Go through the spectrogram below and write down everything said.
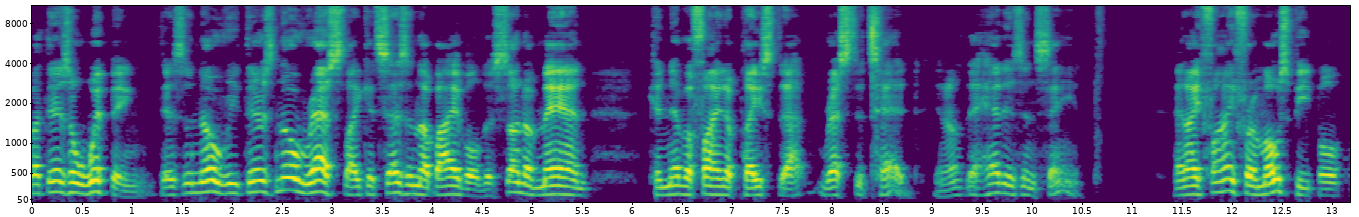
But there's a whipping. There's a no re- there's no rest like it says in the Bible. The son of man can never find a place to rest its head. You know, the head is insane. And I find for most people,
